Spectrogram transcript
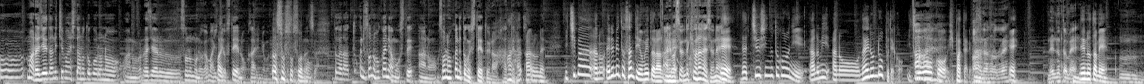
応、まあ、ラジエーターの一番下のところのあのラジアルそのものが、まあ、一はい。応ステーの代わりにもなるんあですけども。そうそうそうなんですよ。だから特にその他にはもうステあのその他には特にステーというのは貼ってない。はいはいあのね一番あのエレメント3.4メートルあるのでありますよね。結構長いですよね、ええ、で中心のところにあのみあのナイロンロープでこう一応こう引っ張ってありあます、なるほどね。え念のため。うん。念のため、うん。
